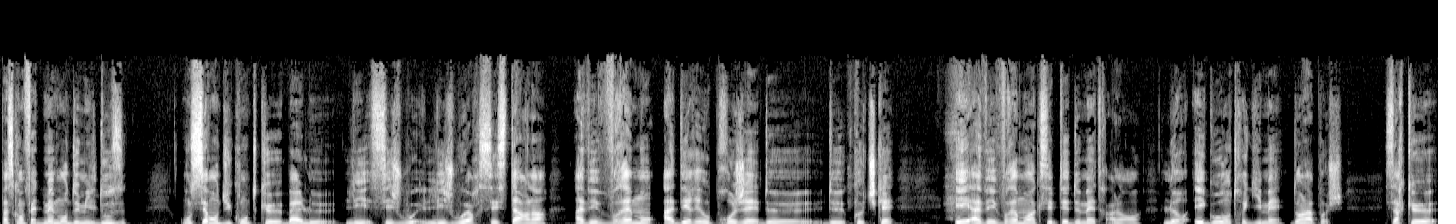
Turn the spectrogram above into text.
Parce qu'en fait, même en 2012, on s'est rendu compte que bah, les, les joueurs, ces stars-là, avaient vraiment adhéré au projet de, de Coach K et avaient vraiment accepté de mettre alors leur ego entre guillemets dans la poche. C'est-à-dire que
